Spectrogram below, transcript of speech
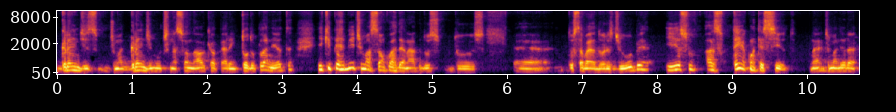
grandes, de uma grande multinacional que opera em todo o planeta e que permite uma ação coordenada dos, dos, é, dos trabalhadores de Uber, e isso as, tem acontecido né, de maneira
